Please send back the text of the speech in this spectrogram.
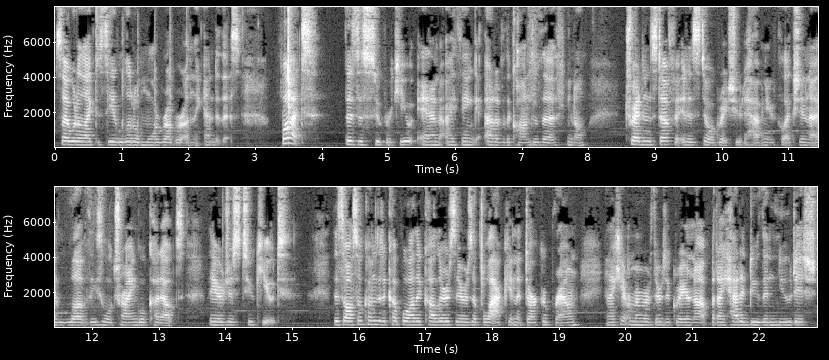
so I would have liked to see a little more rubber on the end of this. But this is super cute, and I think out of the cons of the, you know, tread and stuff, it is still a great shoe to have in your collection. I love these little triangle cutouts. They are just too cute. This also comes in a couple other colors. There's a black and a darker brown, and I can't remember if there's a gray or not, but I had to do the nudish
